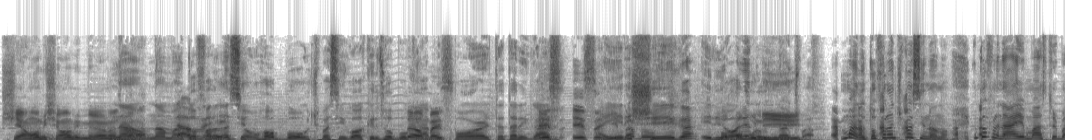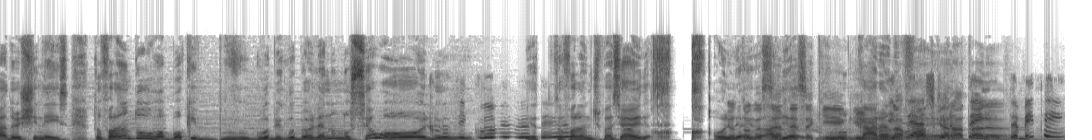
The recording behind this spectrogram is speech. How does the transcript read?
Xiaomi, Xiaomi, melhor mais Não, barato? não, mas eu tô Talvez. falando assim, ó, um robô, tipo assim, igual aqueles robôs Não, que abrem porta, tá ligado? esse- esse Aí ele tá chega, ele Robô olha no. bonito. não, tipo, mano, eu tô falando tipo assim, não, não. Eu não tô falando, ai, masturbador chinês. Tô falando do robô que gloob gloob olhando no seu olho. Clube, clube, meu Eu Deus. tô falando, tipo assim, ó, ele. Olha, Eu tô gostando ali, ó, desse aqui. Caramba, na você foto acha que a não tem? Também tem.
